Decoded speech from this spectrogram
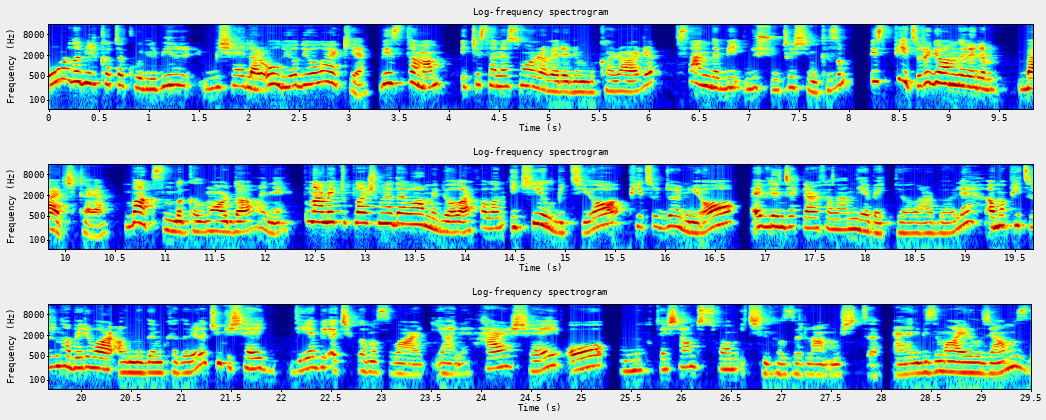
orada bir katakulli, bir, bir şeyler oluyor. Diyorlar ki biz tamam iki sene sonra verelim bu kararı. Sen de bir düşün taşın kızım. Biz Peter'ı gönderelim Belçika'ya. Baksın bakalım orada hani. Bunlar mektuplaşmaya devam ediyorlar falan. İki yıl bitiyor. Peter dönüyor. Evlenecekler falan diye bekliyorlar böyle. Ama Peter'ın haberi var anladığım kadarıyla. Çünkü şey diye bir açıklaması var. Yani her şey o muhteşem son için hazırlanmıştı. Yani hani bizim ayrılacağımız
